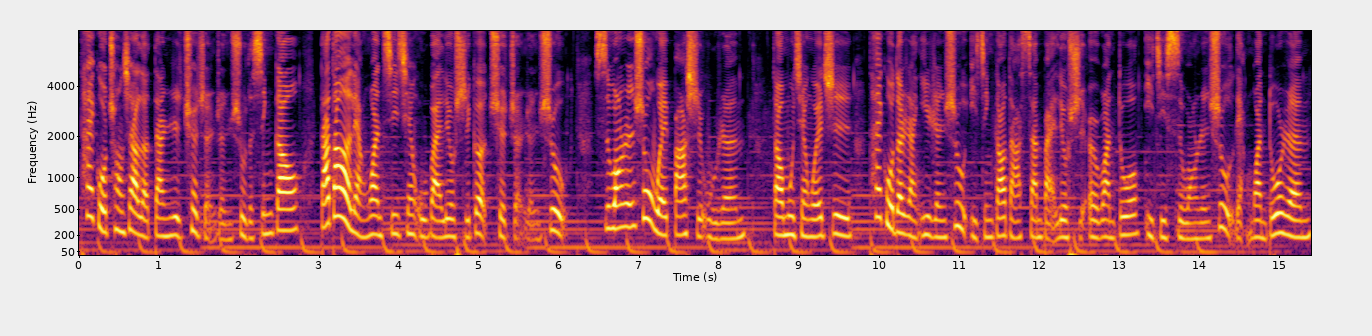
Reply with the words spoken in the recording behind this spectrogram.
泰国创下了单日确诊人数的新高，达到了两万七千五百六十个确诊人数，死亡人数为八十五人。到目前为止，泰国的染疫人数已经高达三百六十二万多，以及死亡人数两万多人。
